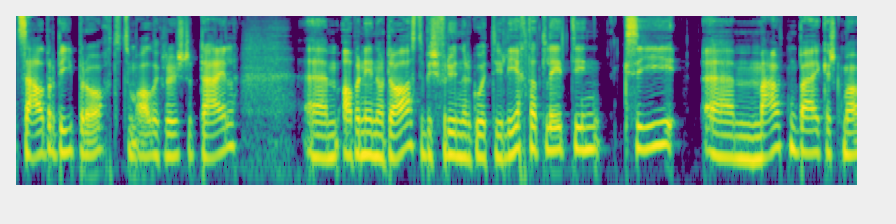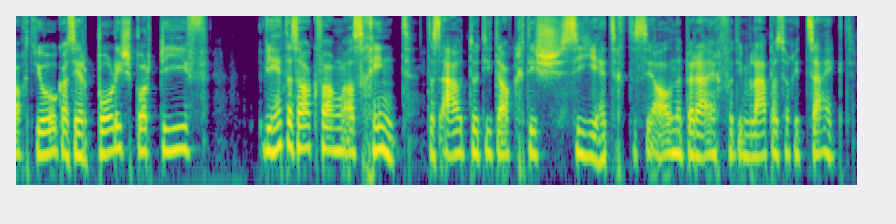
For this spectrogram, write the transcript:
selber beigebracht, zum allergrößten Teil. Ähm, aber nicht nur das, du bist früher eine gute Leichtathletin gewesen, ähm, Mountainbike hast gemacht, Yoga, sehr polysportiv. Wie hat das angefangen als Kind, das autodidaktisch sein? Hat sich das in allen Bereichen von deinem Leben so gezeigt?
